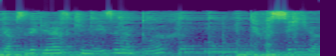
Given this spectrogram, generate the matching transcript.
Glaubst du, wir gehen als Chinesinnen durch? Ja, was sicher.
